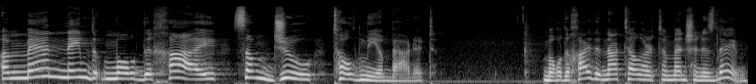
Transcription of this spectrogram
a man named Mordechai, some Jew, told me about it. Mordechai did not tell her to mention his name,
